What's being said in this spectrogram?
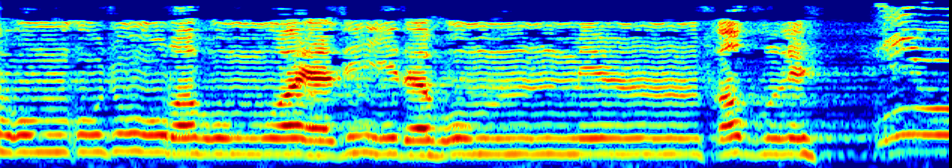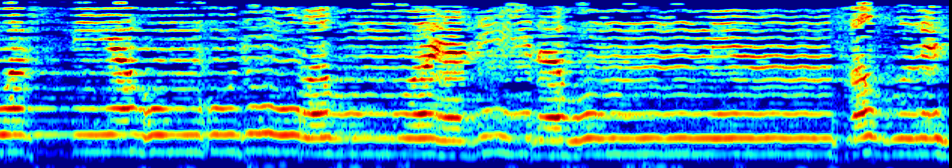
لهم أجورهم ويزيدهم من فضله. ليوفيهم أجورهم ويزيدهم من فضله.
